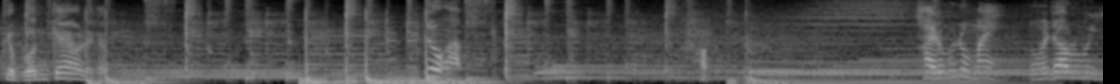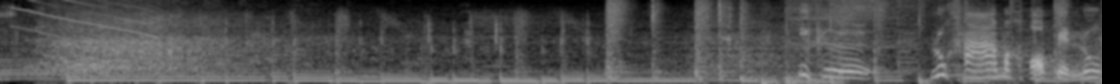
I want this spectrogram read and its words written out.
เกือบล้นแก้วเลยครับดูครับ ครับถ่ายรูปให้หนูไหมหนูไม่ชอบรูปเมื่อกี้ นี่คือลูกค้ามาขอเปลี่ยนรูป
